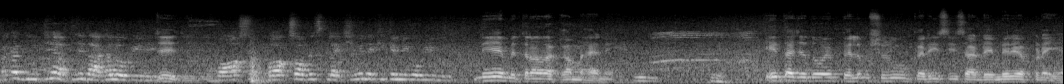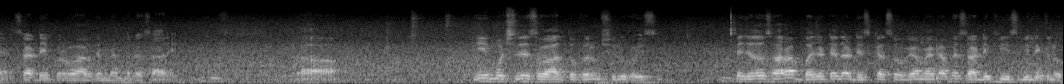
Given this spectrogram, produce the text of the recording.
ਮੈਂ ਕਿਹਾ ਦੂਜੇ ਹਫ਼ਤੇ ਦੀ ਦਾਖਲ ਹੋ ਗਈ ਜੀ। ਜੀ ਬਾਕਸ ਬਾਕਸ ਆਫਿਸ ਕਲੈਕਸ਼ਨ ਵੀ ਦੇਖੀ ਕਿੰਨੀ ਹੋ ਗਈ ਨਹੀਂ ਇਹ ਮਿੱਤਰਾਂ ਦਾ ਕੰਮ ਹੈ ਨਹੀਂ। ਇਹ ਤਾਂ ਜਦੋਂ ਇਹ ਫਿਲਮ ਸ਼ੁਰੂ ਕਰੀ ਸੀ ਸਾਡੇ ਮੇਰੇ ਆਪਣੇ ਹੀ ਆ ਸਾਡੇ ਪਰਿਵਾਰ ਦੇ ਮੈਂਬਰ ਆ ਸਾਰੇ। ਤਾਂ ਇਹ ਮੁੱਛ ਦੇ ਸਵਾਲ ਤੋਂ ਫਿਲਮ ਸ਼ੁਰੂ ਹੋਈ ਸੀ। ਤੇ ਜਦੋਂ ਸਾਰਾ ਬਜਟ ਇਹਦਾ ਡਿਸਕਸ ਹੋ ਗਿਆ ਮੈਂ ਕਿਹਾ ਫਿਰ ਸਾਡੀ ਫੀਸ ਵੀ ਲਿਖ ਲਓ।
